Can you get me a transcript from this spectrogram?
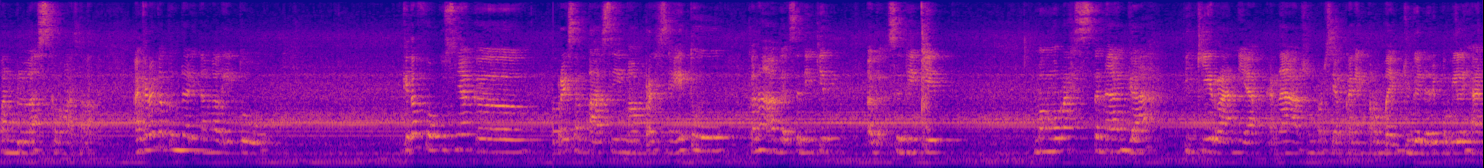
18 kalau nggak salah. Akhirnya ketunda di tanggal itu. Kita fokusnya ke presentasi mapresnya itu karena agak sedikit agak sedikit menguras tenaga pikiran ya karena harus mempersiapkan yang terbaik juga dari pemilihan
